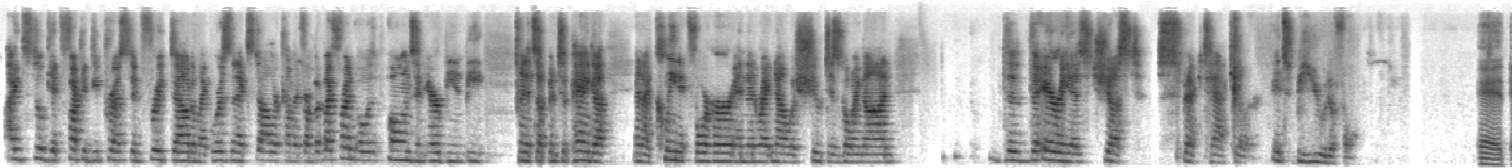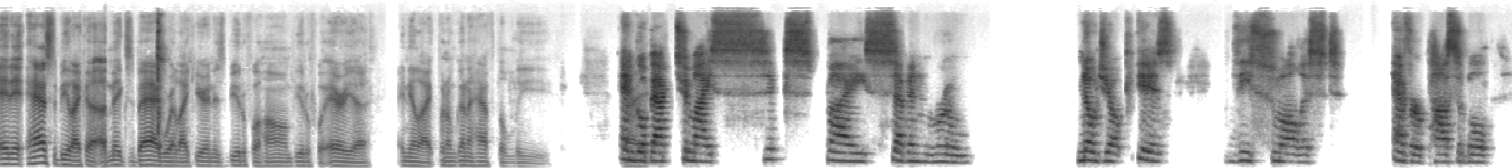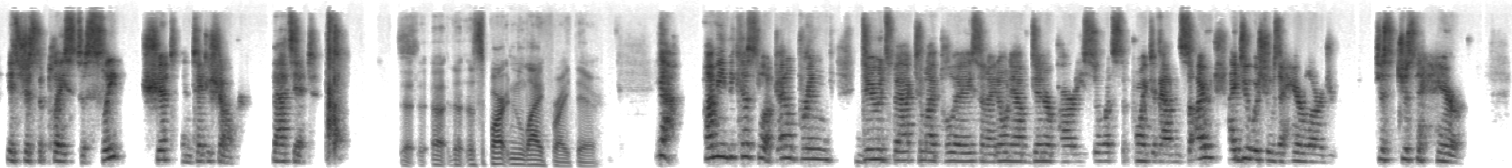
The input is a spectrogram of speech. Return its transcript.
I'd still get fucking depressed and freaked out. I'm like, where's the next dollar coming from? But my friend owns an Airbnb and it's up in Topanga and I clean it for her. And then right now a shoot is going on. The the area is just spectacular. It's beautiful. And and it has to be like a, a mixed bag where like you're in this beautiful home, beautiful area, and you're like, but I'm gonna have to leave. And right? go back to my six by seven room. No joke. It is the smallest ever possible. It's just a place to sleep, shit, and take a shower. That's it. The, uh, the, the Spartan life right there. Yeah. I mean, because look, I don't bring dudes back to my place and I don't have dinner parties. So what's the point of having so I, I do wish it was a hair larger. Just just a hair.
